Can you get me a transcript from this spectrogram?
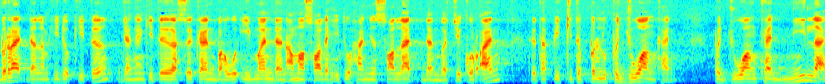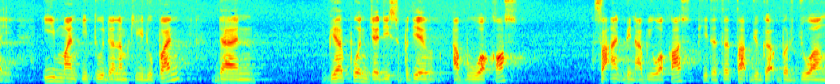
berat dalam hidup kita. Jangan kita rasakan bahawa iman dan amal soleh itu hanya solat dan baca Quran tetapi kita perlu perjuangkan. Perjuangkan nilai iman itu dalam kehidupan dan biarpun jadi seperti Abu Waqas Sa'ad bin Abi Waqas kita tetap juga berjuang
